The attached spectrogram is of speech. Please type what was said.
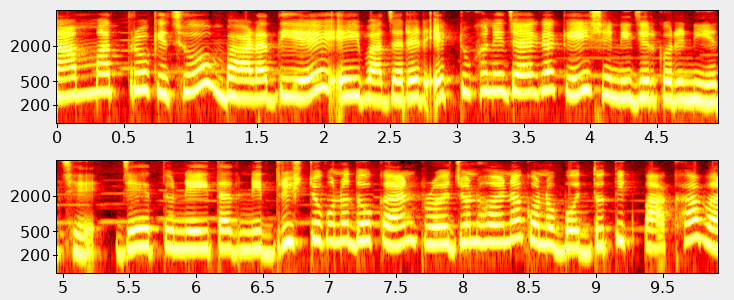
নামমাত্র কিছু ভাড়া দিয়ে এই বাজারের একটুখানি জায়গাকেই সে নিজের করে নিয়েছে। যেহেতু নেই তার নির্দিষ্ট কোনো দোকান, প্রয়োজন হয় না কোনো বৈদ্যুতিক পাখা বা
